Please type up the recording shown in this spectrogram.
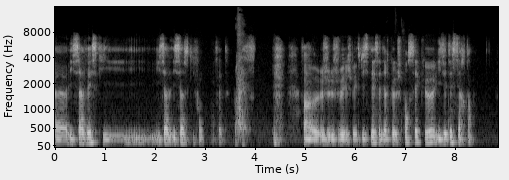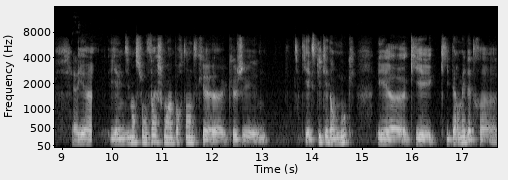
euh, ils savaient ce qu'ils ils savent ils savent ce qu'ils font en fait. Enfin, euh, je, je vais je vais expliciter, c'est-à-dire que je pensais qu'ils étaient certains. Et euh, il y a une dimension vachement importante que, que j'ai, qui est expliquée dans le MOOC et euh, qui, est, qui permet d'être euh,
